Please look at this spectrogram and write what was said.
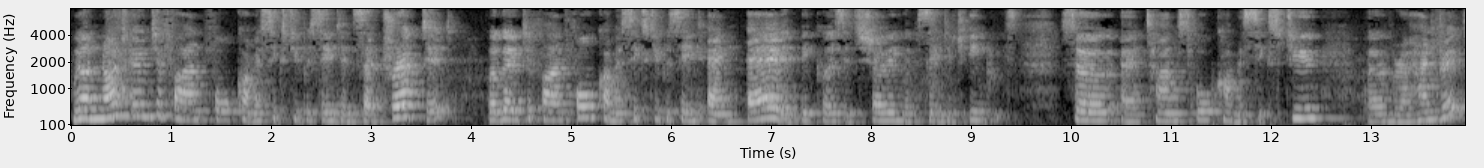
We are not going to find 4.62% and subtract it. We're going to find 4.62% and add it because it's showing the percentage increase. So uh, times 4.62 over 100.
